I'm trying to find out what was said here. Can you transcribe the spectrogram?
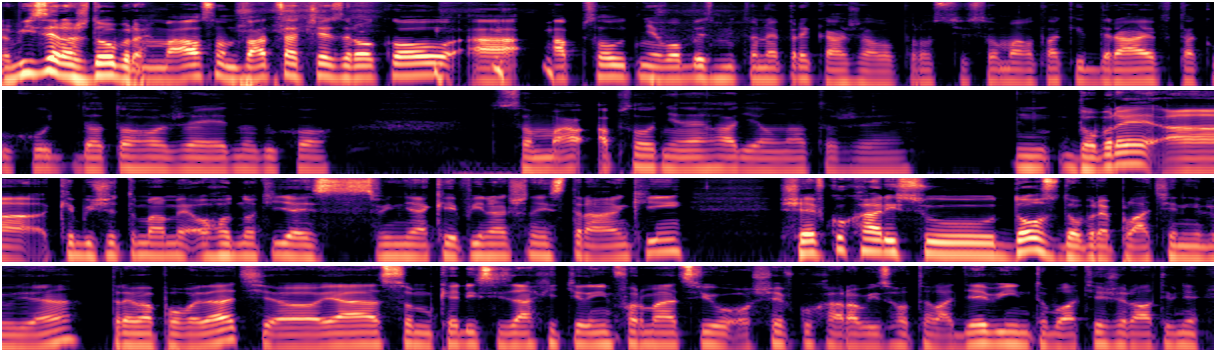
Vyzeráš dobre. Mal som 26 rokov a absolútne vôbec mi to neprekážalo. Proste som mal taký drive, takú chuť do toho, že jednoducho som absolútne nehľadil na to, že Dobre, a kebyže to máme ohodnotiť aj z nejakej finančnej stránky, šéf kuchári sú dosť dobre platení ľudia, treba povedať. E, ja som kedysi zachytil informáciu o šéf kuchárovi z hotela Devín, to bola tiež relatívne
